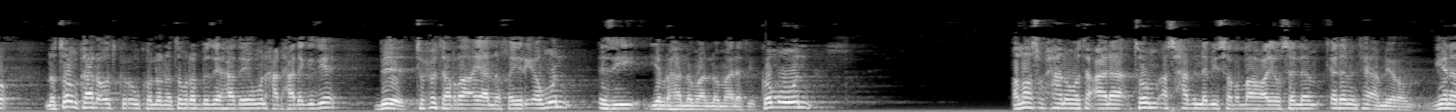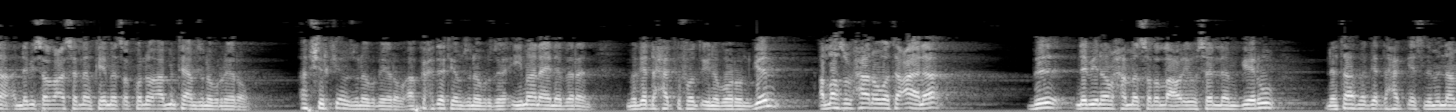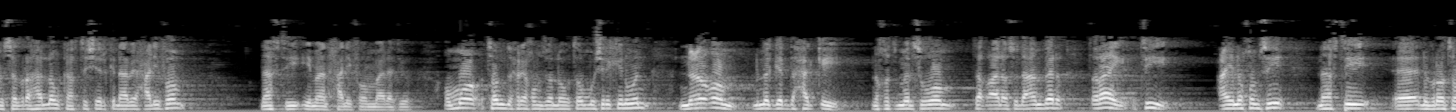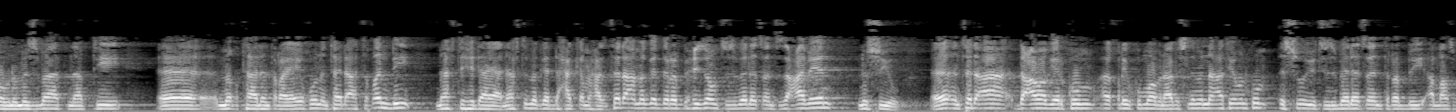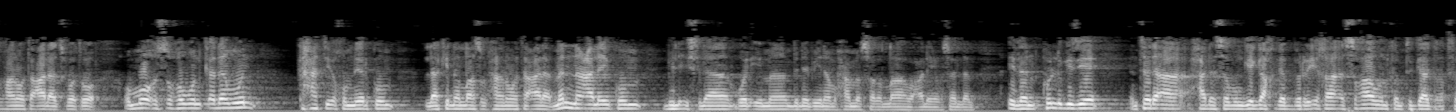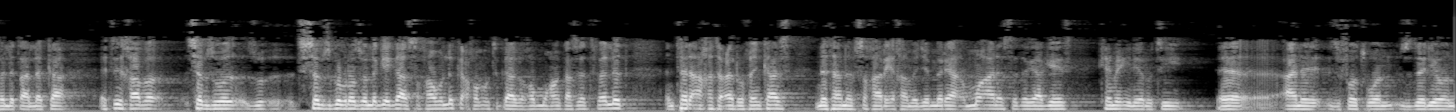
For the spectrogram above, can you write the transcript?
ነቶም ካልኦት ክርኢ ከሎ ነቶም ረቢ ዘይሃደዮም እውን ሓደሓደ ግዜ ብትሑት ኣረእያ ንኸይርኦም እውን እዚ የብርሃሎም ኣሎ ማለት እዩ ከምኡውን ኣላ ስብሓን ወተላ እቶም ኣስሓብ ነቢ ለ ላ ለ ወሰለም ቀደም እንታይ እዮም ነሮም ጌና እነቢ ስ ሰለም ከይመፀ ከሎ ኣብ ምንታይ እዮም ዝነብሩ ነሮም ኣብ ሽርክ እዮም ዝነብሩ ነሮም ኣብ ክሕደት እዮም ዝነብሩ ኢማን ኣይነበረን መገዲ ሓቂ ፈልጡ ይነበሩን ግን ኣላ ስብሓን ወተላ ብነቢና ሓመድ ለ ላ ለ ወሰለም ገይሩ ነታ መገዲ ሓቂ እስልምና ምሰብረሃሎም ካብቲ ሽርክ ናበይ ሓሊፎም ናፍቲ ኢማን ሓሊፎም ማለት እዩ እሞ እቶም ድሕሪኹም ዘለዉ እቶም ሙሽርኪን እውን ንዕኦም ንመገዲ ሓቂ ንኽትመልስዎም ተቃለሱ ዳኣ እምበር ጥራይ እቲ ዓይንኹም ሲ ናፍቲ ንብረቶም ንምዝማት ናብቲ ምቕታልን ጥራይ ኣይኹን እንታይ ኣ ትቐንዲ ናፍቲ ህዳያ ናፍቲ መገዲ ሓቂ መሓዝ እተ መገዲ ረቢሒዞም ዝበለፀን ዝዓበየን ንሱ እዩ እንተ ዳዕዋ ጌይርኩም ኣቅሪብኩሞም ናብ እስልምና ኣትዮም ኢልኩም እሱ እዩ ዝበለፀን ረቢ ኣላ ስብሓን ወተላ ዝፈትዎ እሞ እስኹም ውን ቀደም ውን ክሓቲ ኢኹም ነርኩም ላኪን ኣላ ስብሓን ወተላ መና ዓለይኩም ብልእስላም ወልኢማን ብነብና ሙሓመድ ለ ላ ለ ወሰለም እዘን ኩሉ ግዜ እንተ ደኣ ሓደ ሰብ ውን ጌጋ ክገብር ርኢኻ እስኻ ውን ከም ትጋግ ክትፈልጥ ኣለካ እቲ ሰብ ዝገብሮ ዘሎ ጌጋ እስኻ ውን ልክዕ ከምኡ ትጋግ ከም ምኳንካ ስለ ትፈልጥ እንተ ደኣ ከተዕሪ ኮንካስ ነታ ነብስኻ ርኢኻ መጀመርያ እሞ ኣነ ዝተደጋገየት ከመይ እዩ ነሩ እቲ ኣነ ዝፈትዎን ዝደልዮን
